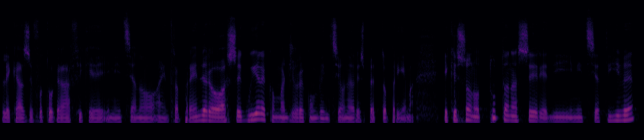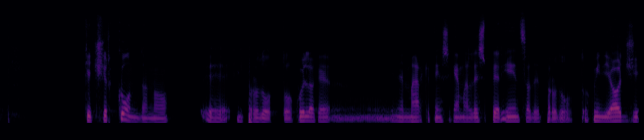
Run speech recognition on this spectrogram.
le case fotografiche iniziano a intraprendere o a seguire con maggiore convinzione rispetto a prima e che sono tutta una serie di iniziative che circondano eh, il prodotto, quello che mm, nel marketing si chiama l'esperienza del prodotto. Quindi oggi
